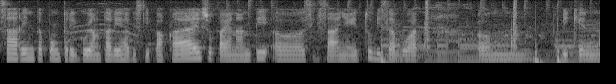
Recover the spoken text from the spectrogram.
saring tepung terigu yang tadi habis dipakai supaya nanti uh, sisanya itu bisa buat um, bikin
